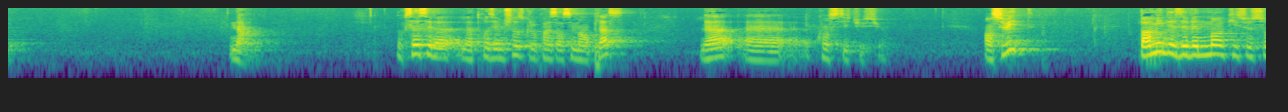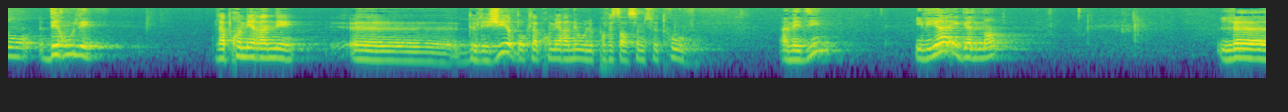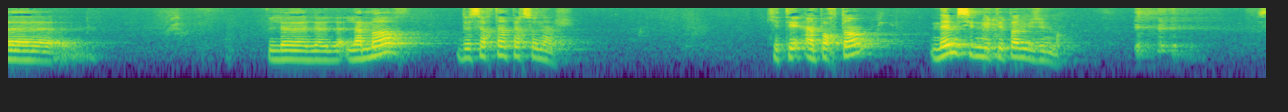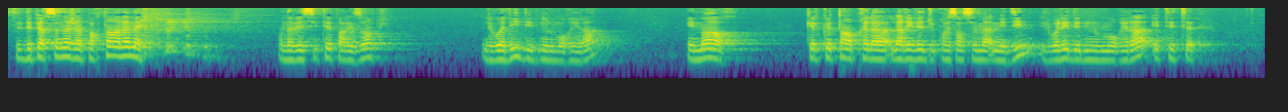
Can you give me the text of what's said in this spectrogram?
Non. Donc ça, c'est la, troisième chose que le prince met en place, la euh, constitution. Ensuite, parmi les événements qui se sont déroulés la première année euh, de l'Égir, donc la première année où le professeur Sam se trouve à Médine, il y a également le, la mort de certains personnages qui étaient importants même s'ils n'étaient pas musulmans. C'était des personnages importants à la Mecque. On avait cité par exemple le Walid ibn al-Mughira est mort quelque temps après l'arrivée du professeur Salman à. Le Walid ibn al-Mughira était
